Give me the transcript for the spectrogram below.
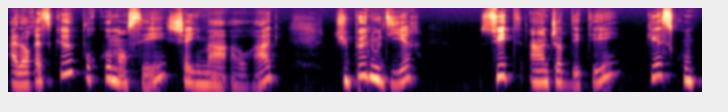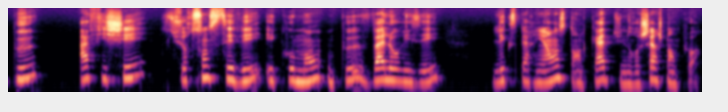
Alors, est-ce que pour commencer, Shaima Aurag, tu peux nous dire, suite à un job d'été, qu'est-ce qu'on peut afficher sur son CV et comment on peut valoriser l'expérience dans le cadre d'une recherche d'emploi?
